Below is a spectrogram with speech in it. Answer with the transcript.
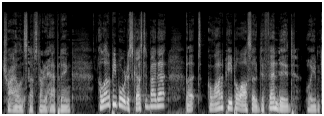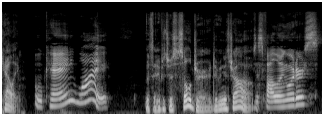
trial and stuff started happening. A lot of people were disgusted by that, but a lot of people also defended William Calley. Okay, why? They said he was just a soldier doing his job. Just following orders?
